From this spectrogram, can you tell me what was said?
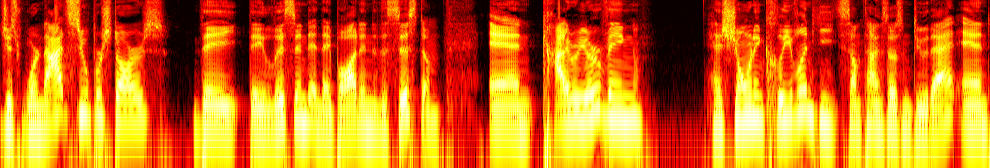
just were not superstars. They they listened and they bought into the system. And Kyrie Irving has shown in Cleveland he sometimes doesn't do that. And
